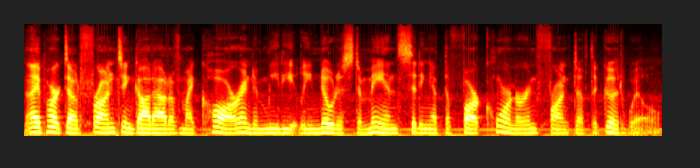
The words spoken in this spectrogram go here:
I parked out front and got out of my car and immediately noticed a man sitting at the far corner in front of the Goodwill.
